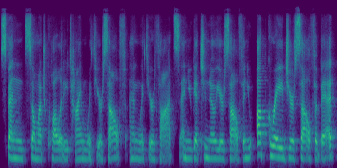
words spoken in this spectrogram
spend so much quality time with yourself and with your thoughts and you get to know yourself and you upgrade yourself a bit.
